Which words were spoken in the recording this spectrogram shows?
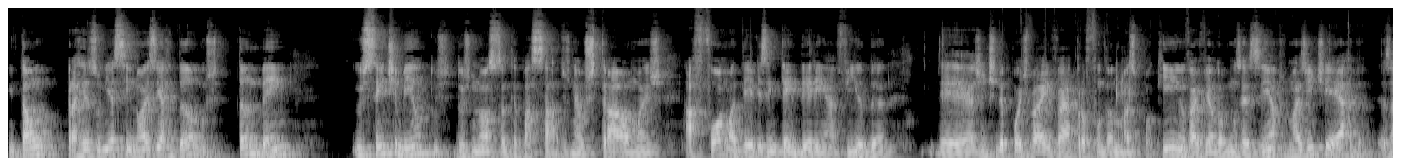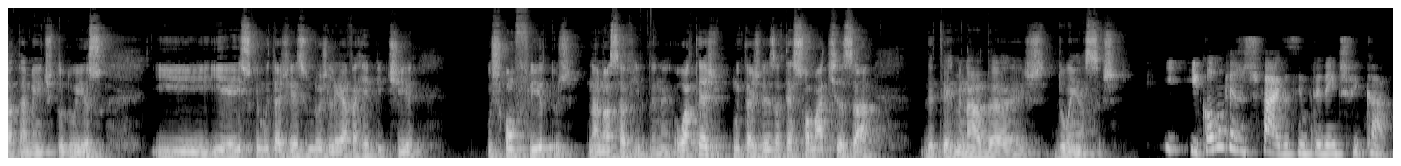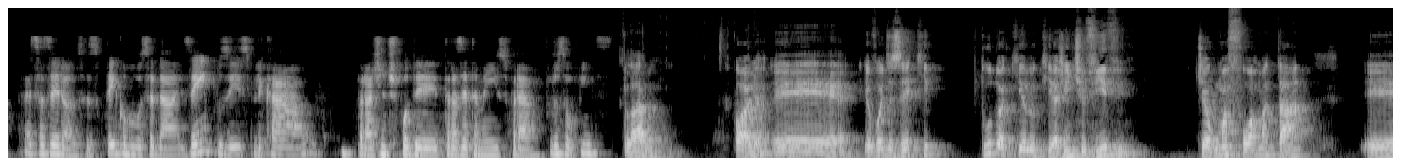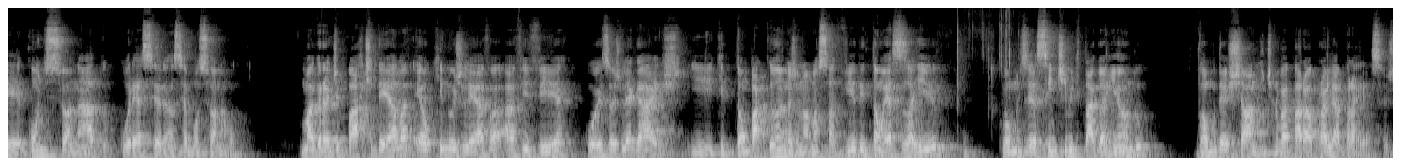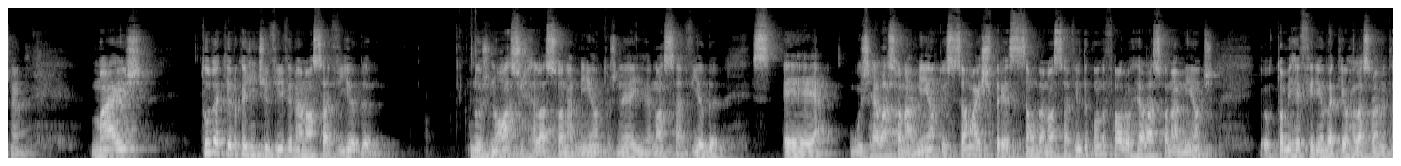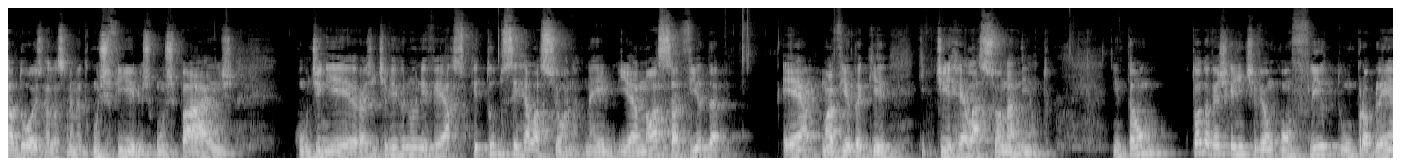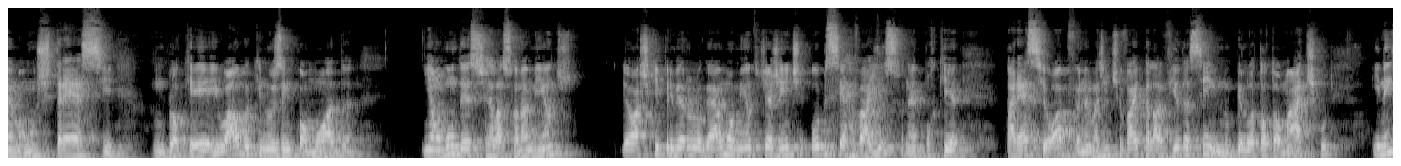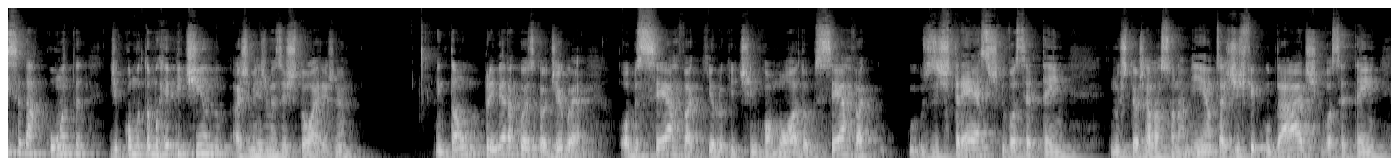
Então, para resumir assim, nós herdamos também os sentimentos dos nossos antepassados, né? os traumas, a forma deles entenderem a vida. É, a gente depois vai, vai aprofundando mais um pouquinho, vai vendo alguns exemplos, mas a gente herda exatamente tudo isso. E, e é isso que muitas vezes nos leva a repetir os conflitos na nossa vida, né? ou até muitas vezes até somatizar determinadas doenças. E, como que a gente faz assim para identificar essas heranças? Tem como você dar exemplos e explicar para a gente poder trazer também isso para os ouvintes? Claro. Olha, é, eu vou dizer que tudo aquilo que a gente vive, de alguma forma, está é, condicionado por essa herança emocional. Uma grande parte dela é o que nos leva a viver coisas legais e que estão bacanas na nossa vida. Então, essas aí, vamos dizer assim, time que está ganhando vamos deixar, né? a gente não vai parar para olhar para essas, né? Mas tudo aquilo que a gente vive na nossa vida, nos nossos relacionamentos, né? E a nossa vida, é, os relacionamentos são a expressão da nossa vida. Quando eu falo relacionamentos, eu estou me referindo aqui ao relacionamento a dois, relacionamento com os filhos, com os pais, com o dinheiro. A gente vive num universo que tudo se relaciona, né? E a nossa vida é uma vida que, de relacionamento. Então, toda vez que a gente vê um conflito, um problema, um estresse, um bloqueio, algo que nos incomoda em algum desses relacionamentos, eu acho que em primeiro lugar é o momento de a gente observar isso, né? Porque parece óbvio, né? Mas a gente vai pela vida assim, no piloto automático e nem se dá conta de como estamos repetindo as mesmas histórias, né? Então, primeira coisa que eu digo é: observa aquilo que te incomoda, observa os estresses que você tem nos teus relacionamentos, as dificuldades que você tem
